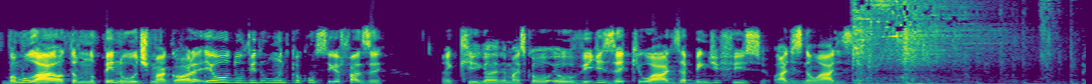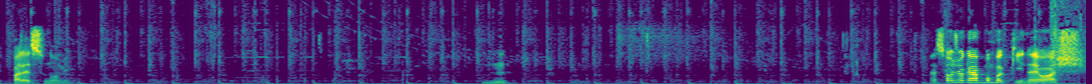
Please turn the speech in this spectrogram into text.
Vamos lá, ó, tamo no penúltimo agora. Eu duvido muito que eu consiga fazer aqui, galera. Mas eu, eu ouvi dizer que o Hades é bem difícil. Hades não, Hades, né? É que parece o nome. Hum? É só jogar a bomba aqui, né? Eu acho.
